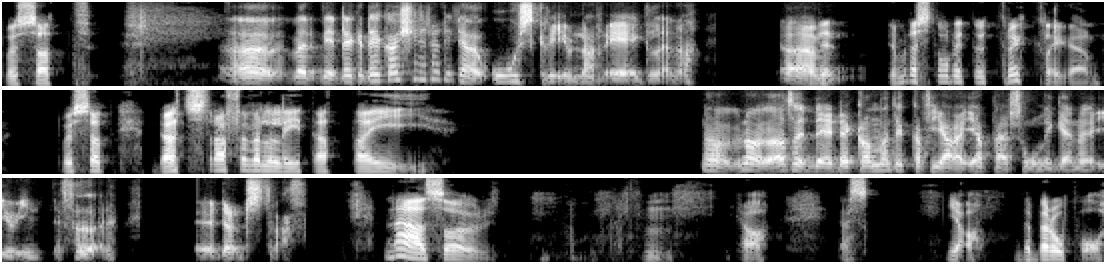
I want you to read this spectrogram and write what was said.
Plus att Uh, det, det kanske är de där oskrivna reglerna. Um, det- ja, men det står inte uttryckligen. Plus att dödsstraff är väl lite att ta i. no, no, alltså det, det kan man tycka för jag, jag personligen är ju inte för uh, dödsstraff. Nej, alltså hmm, ja, ja, det beror på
